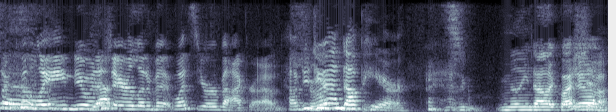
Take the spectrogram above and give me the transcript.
So, Yeah. Colleen, do you want Yeah. to share a little bit? What's your background? How did Sure. you end up here? It's a million dollar question. Yeah.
